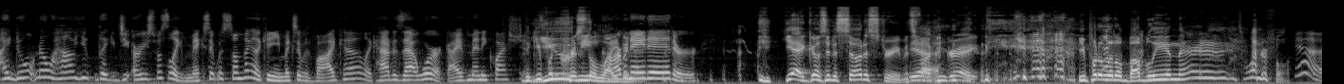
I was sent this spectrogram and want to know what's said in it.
I don't know how you, like, do, are you supposed to like mix it with something? Like, can you mix it with vodka? Like, how does that work? I have many questions. I think you, put crystal light in it. Carbonated or yeah, it goes into Soda Stream. It's Yeah. fucking great. You put a little bubbly in there, it's wonderful. yeah,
